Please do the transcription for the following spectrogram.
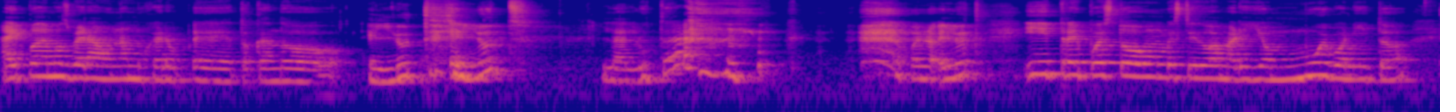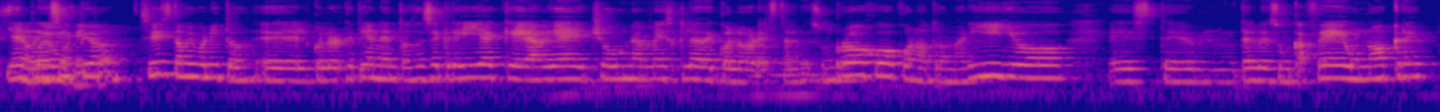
Ahí podemos ver a una mujer eh, tocando El lut. el lute, la luta. bueno, el lute. Y trae puesto un vestido amarillo muy bonito. y al principio, bonito. sí, está muy bonito eh, el color que tiene. Entonces se creía que había hecho una mezcla de colores, tal vez un rojo con otro amarillo, este, mm, tal vez un café, un ocre.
